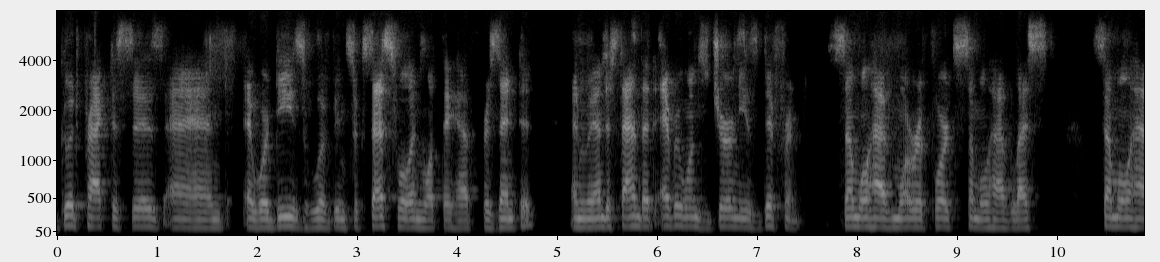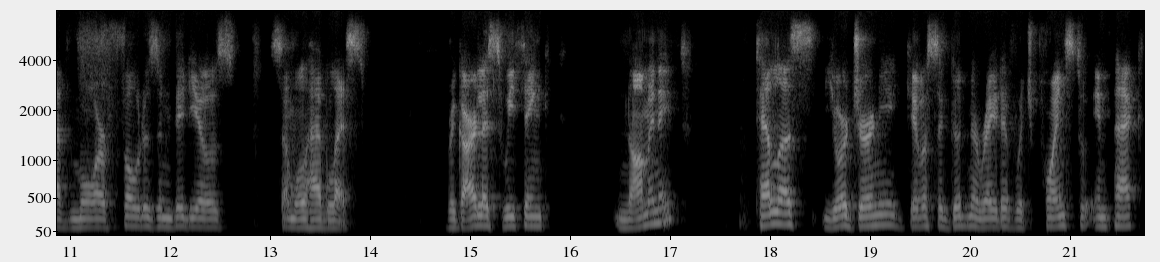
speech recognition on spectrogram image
good practices and awardees who have been successful in what they have presented. And we understand that everyone's journey is different. Some will have more reports, some will have less, some will have more photos and videos, some will have less. Regardless, we think nominate, tell us your journey, give us a good narrative which points to impact,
